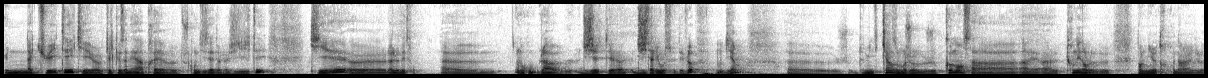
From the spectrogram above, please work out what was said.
une, actualité qui est quelques années après tout ce qu'on disait de l'agilité, qui est la levée de fonds. donc là, Digitaleo se développe mmh. bien. 2015, euh, moi je, commence à, tourner dans le, dans le milieu entrepreneurial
